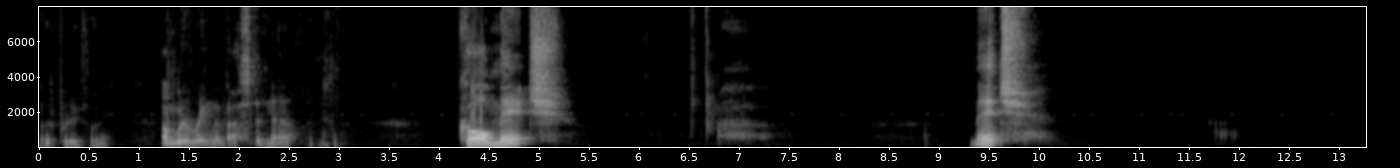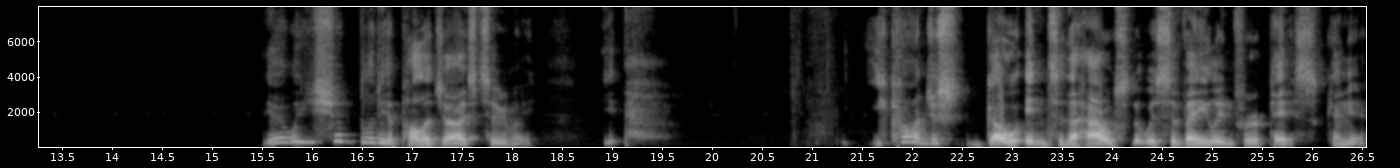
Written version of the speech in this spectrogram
That's pretty funny. I'm gonna ring the bastard now. Call Mitch. Mitch. Yeah, well, you should bloody apologise to me. You, you can't just go into the house that we're surveilling for a piss, can you?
